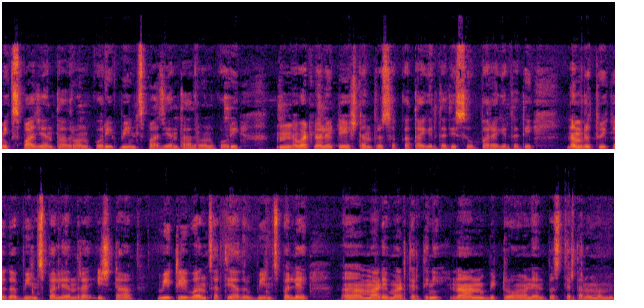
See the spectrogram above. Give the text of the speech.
ಮಿಕ್ಸ್ ಬಾಜಿ ಅಂತಾದರೂ ಅನ್ಕೋರಿ, ಬೀನ್ಸ್ ಬಾಜಿ ಅಂತಾದರೂ ಅನ್ಕೋರಿ. ಒಟ್ಟಿನಲ್ಲಿ ಟೇಸ್ಟ್ ಅಂತೂ ಸಖತ್ತಾಗಿರ್ತೈತಿ ಸೂಪರ್ ಆಗಿರ್ತೈತಿ. ನಮ್ಮ ಋತ್ವಿಕಾಗ ಬೀನ್ಸ್ ಪಲ್ಯ ಅಂದ್ರೆ ಇಷ್ಟ. ವೀಕ್ಲಿ ಒಂದು ಸರ್ತಿ ಆದರೂ ಬೀನ್ಸ್ ಪಲ್ಯ ಮಾಡೇ ಮಾಡ್ತಿರ್ತೀನಿ. ನಾನು ಬಿಟ್ಟರು ಅವ ನೆನಪಿಸ್ತಿರ್ತಾನು, ಮಮ್ಮಿ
